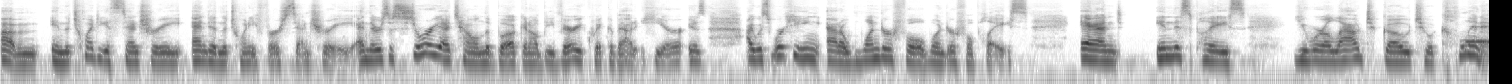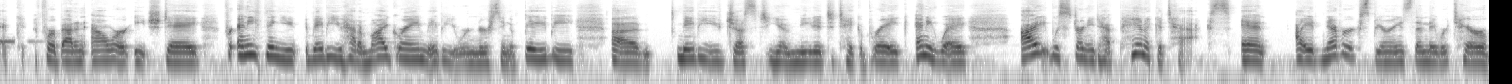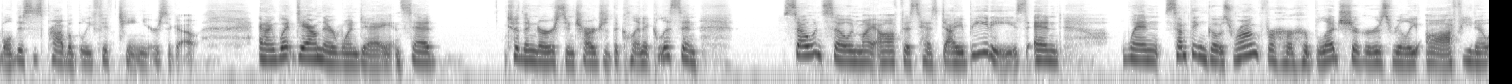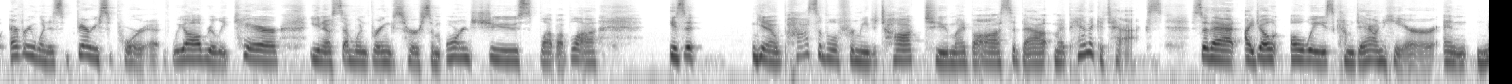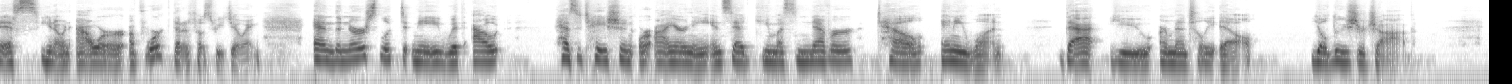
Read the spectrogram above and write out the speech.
um, in the 20th century and in the 21st century. And there's a story I tell in the book, and I'll be very quick about it here. Is I was working at a wonderful, wonderful place, and in this place, you were allowed to go to a clinic for about an hour each day for anything you maybe you had a migraine maybe you were nursing a baby um, maybe you just you know needed to take a break anyway i was starting to have panic attacks and I had never experienced them. They were terrible. This is probably 15 years ago. And I went down there one day and said to the nurse in charge of the clinic, listen, so and so in my office has diabetes. And when something goes wrong for her, her blood sugar is really off. You know, everyone is very supportive. We all really care. You know, someone brings her some orange juice, blah, blah, blah. Is it you know possible for me to talk to my boss about my panic attacks so that i don't always come down here and miss you know an hour of work that i'm supposed to be doing. And the nurse looked at me without hesitation or irony and said you must never tell anyone that you are mentally ill. You'll lose your job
